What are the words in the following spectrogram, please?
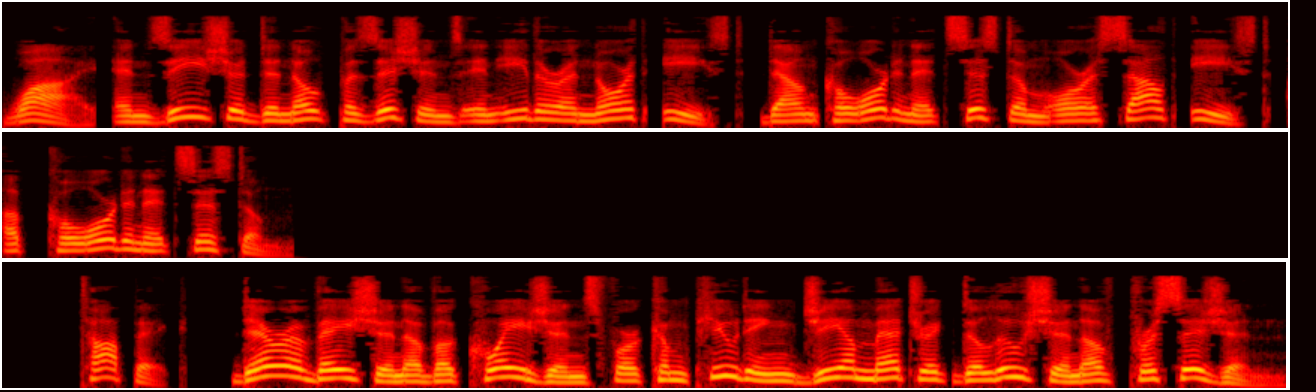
y, and z should denote positions in either a north-east, down coordinate system or a south-east, up coordinate system. Derivation of equations for computing geometric dilution of precision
